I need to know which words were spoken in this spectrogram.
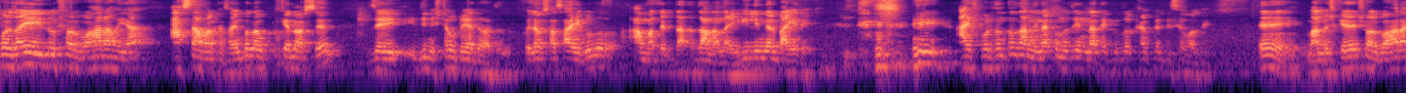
পর্যায়ে এই লোক সর্বহারা হইয়া আসছে আমার কাছে। আমি বললাম, কেন আসছেন? যে জিনিসটা উঠাইয়া দেওয়ার জন্য। বললাম চাচা, এগুলো আমাদের জানা নাই, ইলিমের বাইরে আজ পর্যন্ত জানি না, কোনো জিন্নাত এগুলো কাউকে দিছে বলে। হ্যাঁ মানুষকে সর্বহারা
